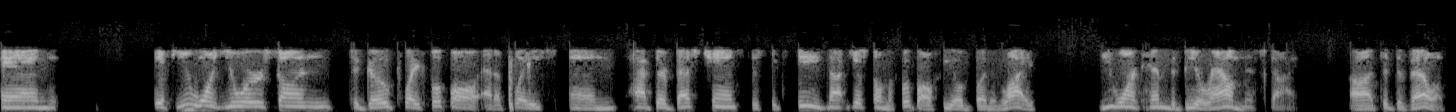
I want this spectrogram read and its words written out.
And if you want your son to go play football at a place and have their best chance to succeed, not just on the football field, but in life, you want him to be around this guy, uh, to develop.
